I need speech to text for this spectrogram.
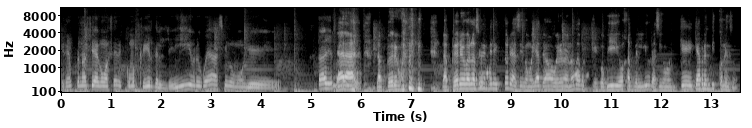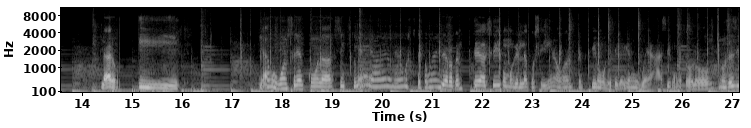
que siempre no hacía cómo hacer, cómo escribir del libro, weón, así como que. Estaba haciendo Ya la- eso, las peores, las peores evaluaciones de la historia, así como ya te vamos a poner una nota porque copié hojas del libro, así como, ¿qué, qué aprendís con eso? Claro. Y. Ya, pues, weón, serían como las cinco y media, más o menos, que me gusta esa weá. Y de repente, así como que en la cocina, weón, sentí como que se caían weá, así como solo. No sé si,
